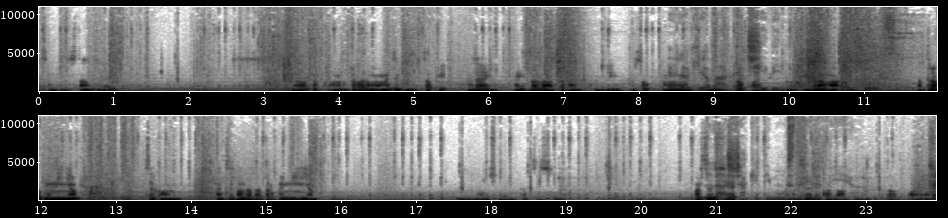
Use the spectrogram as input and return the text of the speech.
è sempre distante lei devo tro- trovare un momento giusto che lei è isolata con così questo momento troppo ucciderà ma ha troppi minion secondo è circondata da troppi minion non so che cazzo sia. Forse si è che forse è cosa fare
